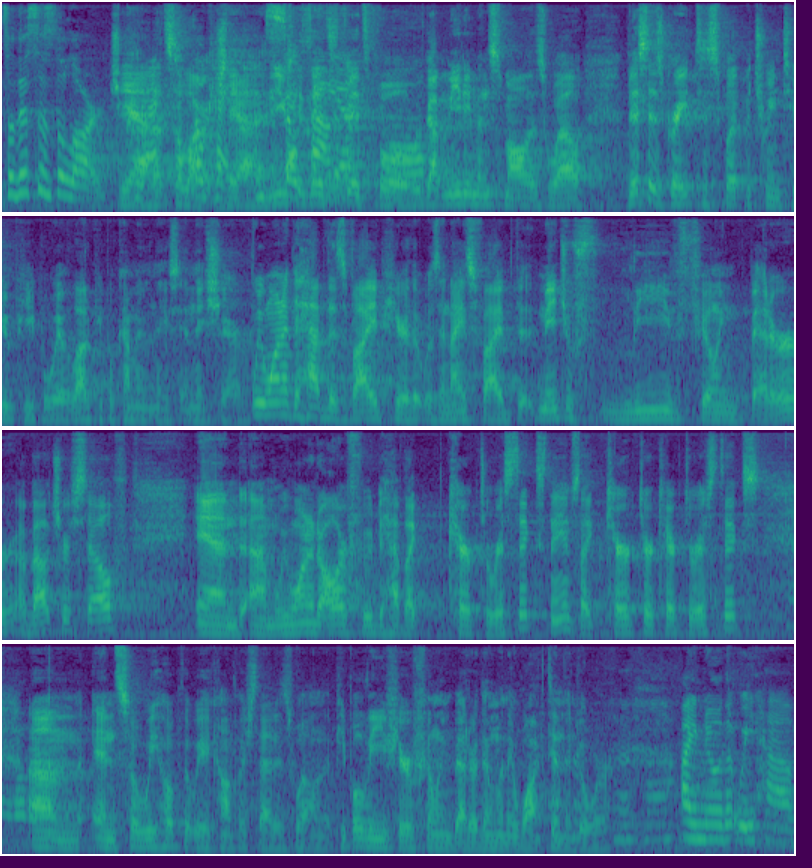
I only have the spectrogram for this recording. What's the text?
So this is the large. Yeah, correct? that's the large. Okay. Yeah, I'm and you, so it's, it. it's full. We've got medium and small as well. This is great to split between two people. We have a lot of people come in and they and they share. We wanted to have this vibe here that was a nice vibe that made you leave feeling better about yourself. And um, we wanted all our food to have like characteristics names, like character characteristics. Um, and so we hope that we accomplish that as well, and that people leave here feeling better than when they walked in the door. I know that we have.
